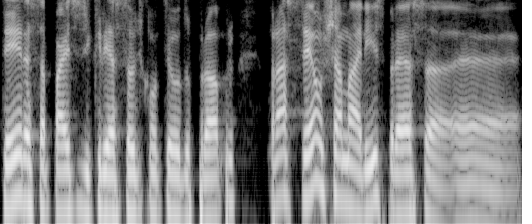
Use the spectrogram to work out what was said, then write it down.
ter essa parte de criação de conteúdo próprio para ser um chamariz para essa é,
